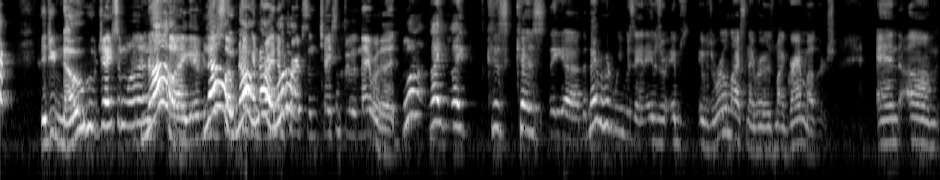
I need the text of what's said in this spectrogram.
Did you know who Jason was? No! like it was No, just some no, fucking no, random what a- person chasing through the neighborhood. Well, like like because because the uh, the neighborhood we was in it was it was it was a real nice neighborhood. It was my grandmother's, and um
